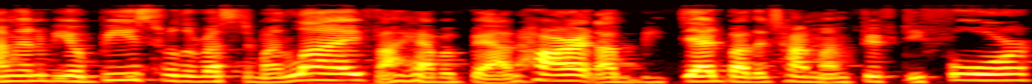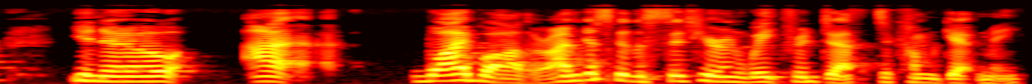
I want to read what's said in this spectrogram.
I'm going to be obese for the rest of my life. I have a bad heart. I'll be dead by the time I'm 54. You know, I, why bother? I'm just going to sit here and wait for death to come get me.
